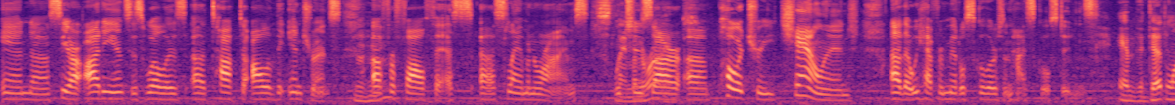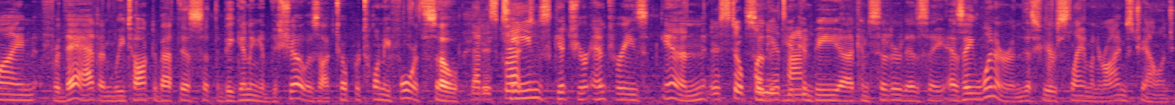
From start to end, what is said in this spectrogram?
and uh, see our audience as well as uh, talk to all of the entrants uh, mm-hmm. for Fall Fest, uh, Slammin' Rhymes, Slam which and is Rhymes. our poetry challenge that we have for middle schoolers and high school students. And the deadline for that, and we talked about this at the beginning of the show, is October 24th. So that is correct. Teens, get your entries in. There's still so that of time. you can be uh, considered as a as a winner in this year's Slammin' Rhymes Challenge.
